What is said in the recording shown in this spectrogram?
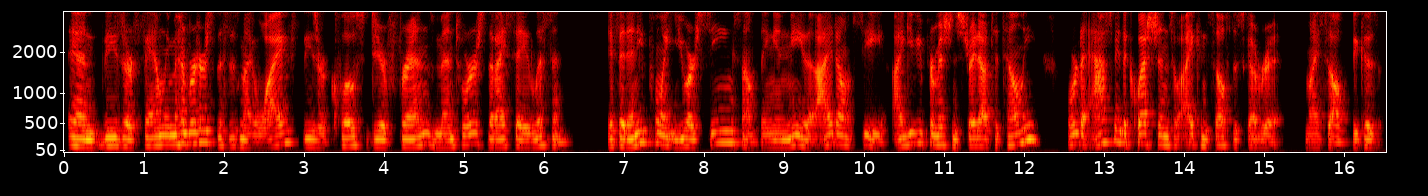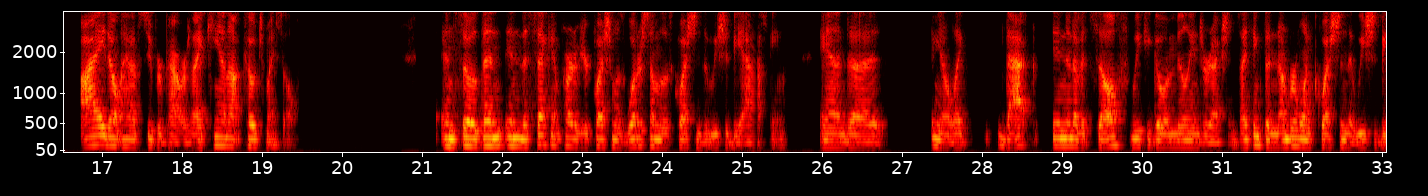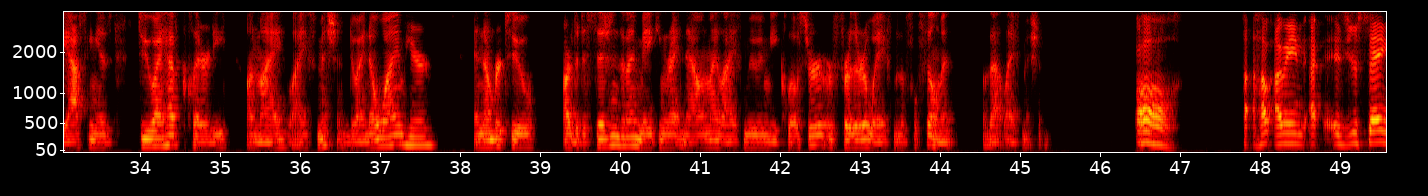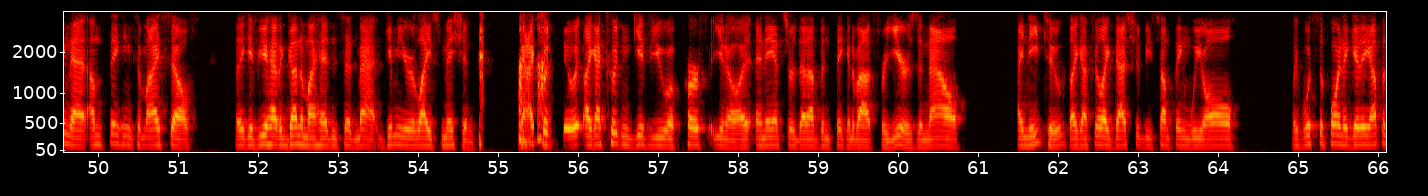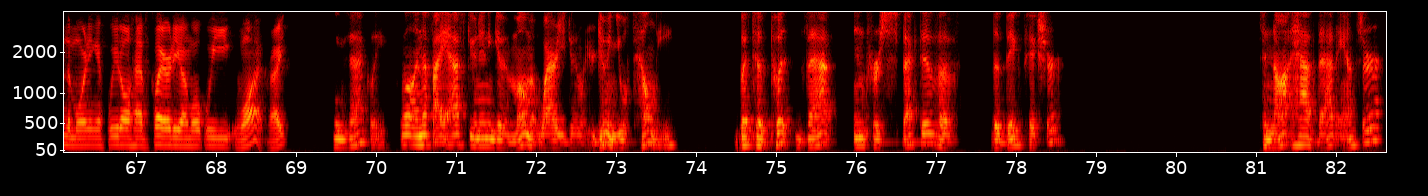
and these are family members. This is my wife. These are close, dear friends, mentors that I say, listen, if at any point you are seeing something in me that I don't see, I give you permission straight out to tell me or to ask me the question so I can self discover it myself because I don't have superpowers. I cannot coach myself. And so then in the second part of your question was what are some of those questions that we should be asking? And uh, you know, like that in and of itself, we could go a million directions. I think the number one question that we should be asking is Do I have clarity on my life mission? Do I know why I'm here? And number two, are the decisions that I'm making right now in my life moving me closer or further away from the fulfillment of that life mission? Oh, how, I mean, as you're saying that, I'm thinking to myself, like if you had a gun to my head and said, Matt, give me your life's mission. Yeah, I couldn't do it. Like I couldn't give you a perfect, you know, an answer that I've been thinking about for years. And now I need to. Like I feel like that should be something we all like what's the point of getting up in the morning if we don't have clarity on what we want, right? Exactly. Well, and if I ask you in any given moment, why are you doing what you're doing? You will tell me. But to put that in perspective of the big picture, to not have that answer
